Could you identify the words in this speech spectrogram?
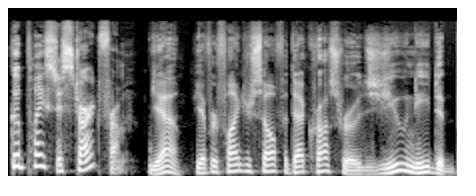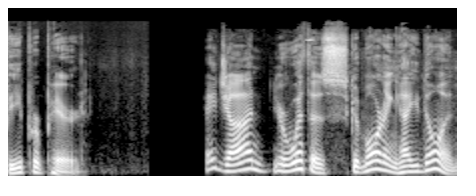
good place to start from. Yeah. If you ever find yourself at that crossroads, you need to be prepared. Hey, Jon, you're with us. Good morning. How you doing?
